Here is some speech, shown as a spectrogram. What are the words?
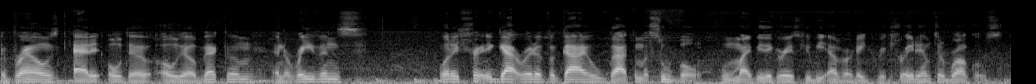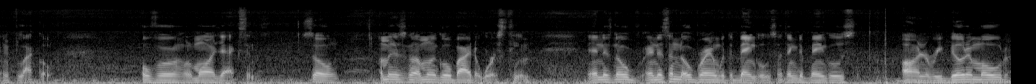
The Browns added Odell, Odell Beckham, and the Ravens. Well, they, tra- they got rid of a guy who got them a Super Bowl, who might be the greatest QB ever. They traded him to the Broncos and Flacco over Lamar Jackson. So I'm just gonna, I'm gonna go by the worst team and there's no and it's a no brainer with the Bengals. I think the Bengals are in a rebuilding mode.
